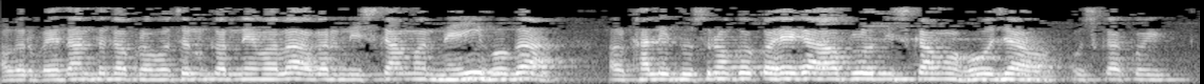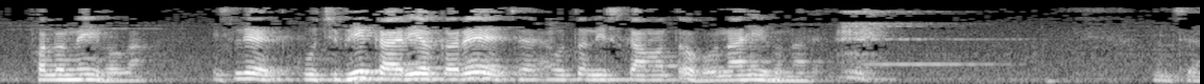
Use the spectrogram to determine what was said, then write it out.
अगर वेदांत का प्रवचन करने वाला अगर निष्काम नहीं होगा और खाली दूसरों को कहेगा, आप लोग निष्काम हो जाओ, उसका कोई फल नहीं होगा। इसलिए कुछ भी कार्य करे वो तो निष्काम तो होना ही होना है। अच्छा।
